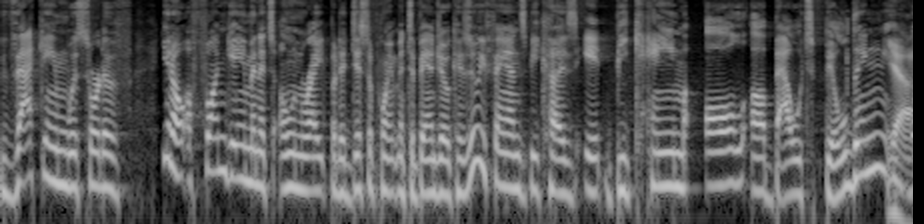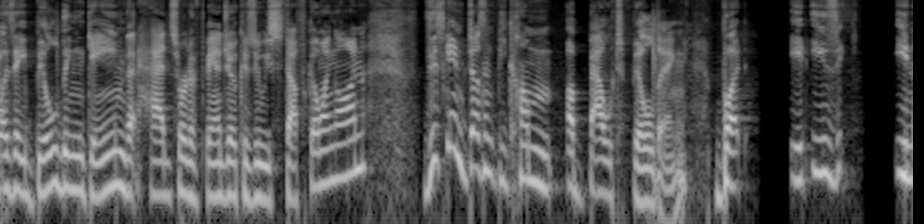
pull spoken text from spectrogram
that game was sort of you know a fun game in its own right, but a disappointment to Banjo Kazooie fans because it became all about building. Yeah. It was a building game that had sort of Banjo Kazooie stuff going on. This game doesn't become about building, but it is in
